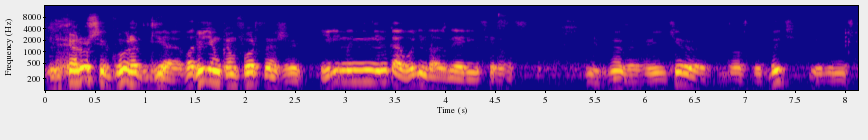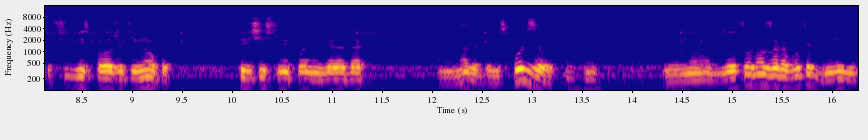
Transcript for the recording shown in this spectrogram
Хороший город, где Да, вот- людям комфортно жить. Или мы ни ни на кого не должны ориентироваться? Нет, надо ориентировать, должны быть. Я думаю, что весь положительный опыт перечисленных вами городах надо бы использовать. И, для этого надо заработать деньги.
